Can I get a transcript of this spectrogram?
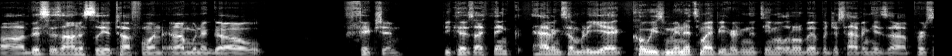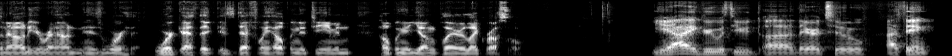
Uh, this is honestly a tough one, and I'm going to go fiction because I think having somebody, yeah, Kobe's minutes might be hurting the team a little bit, but just having his uh, personality around and his work work ethic is definitely helping the team and helping a young player like Russell. Yeah, I agree with you uh, there too. I think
